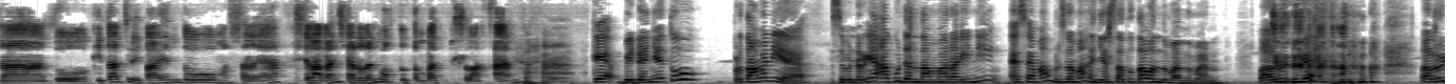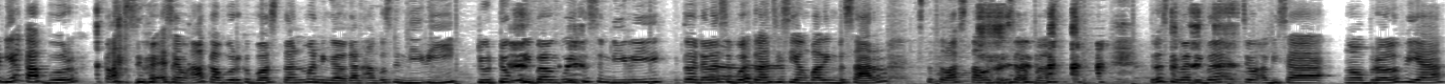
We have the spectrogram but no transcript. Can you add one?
Nah, tuh kita ceritain tuh masalahnya. Silakan Sherlyn waktu tempat silakan. Kayak bedanya tuh pertama nih ya, sebenarnya aku dan Tamara ini SMA bersama hanya satu tahun teman-teman. Lalu dia, lalu dia kabur kelas 2 SMA kabur ke Boston meninggalkan aku sendiri duduk di bangku itu sendiri itu adalah sebuah transisi yang paling besar setelah setahun bersama terus tiba-tiba cuma bisa ngobrol via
